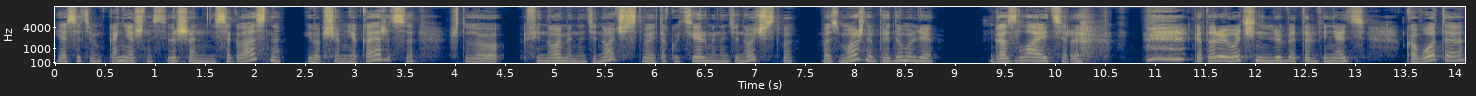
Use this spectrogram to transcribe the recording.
Я с этим, конечно, совершенно не согласна. И вообще мне кажется, что феномен одиночества и такой термин одиночества, возможно, придумали газлайтеры, которые очень любят обвинять кого-то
